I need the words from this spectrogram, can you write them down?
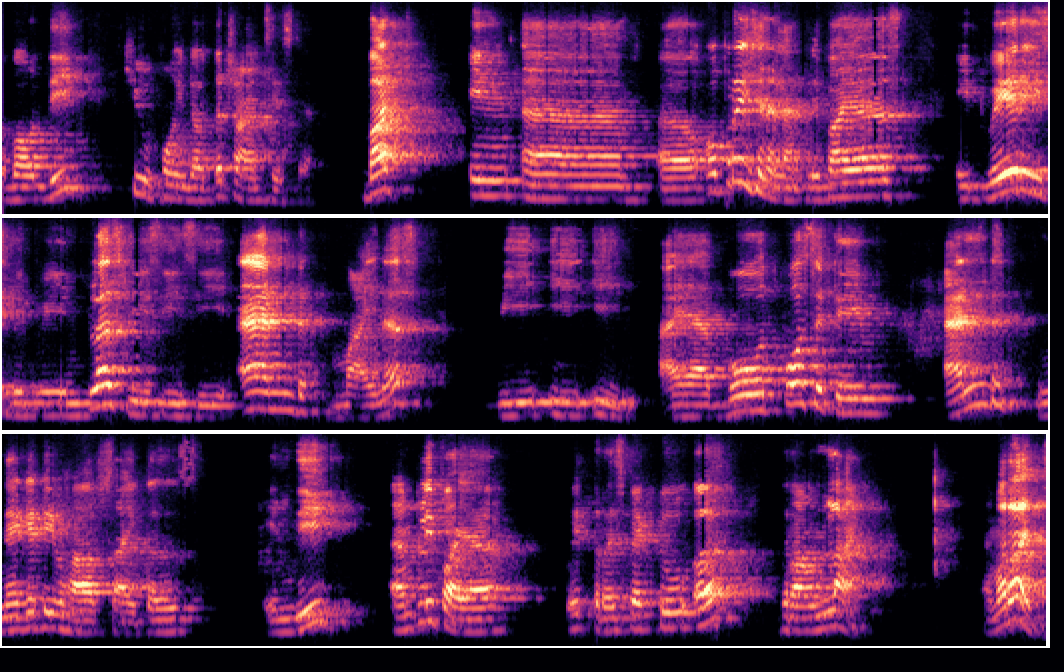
About the Q point of the transistor. But in uh, uh, operational amplifiers, it varies between plus VCC and minus VEE. I have both positive and negative half cycles in the amplifier with respect to a ground line. Am I right?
